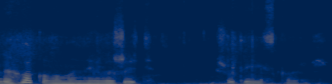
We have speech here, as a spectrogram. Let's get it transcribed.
Лягла коло мене і лежить. І що ти їй скажеш?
